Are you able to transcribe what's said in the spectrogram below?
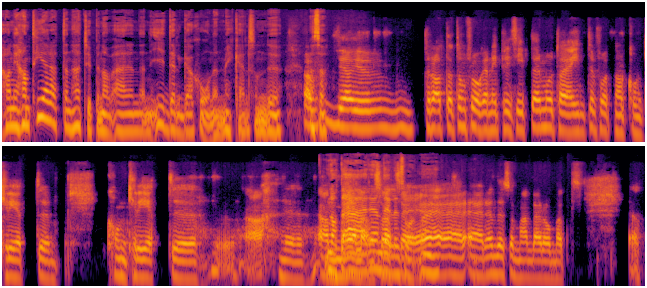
har ni hanterat den här typen av ärenden i delegationen, Mikael? Som du, alltså... Vi har ju pratat om frågan i princip. Däremot har jag inte fått något konkret, eh, konkret äh, anmälan. Något ärende så eller så? Mm. Ärende som handlar om att, att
